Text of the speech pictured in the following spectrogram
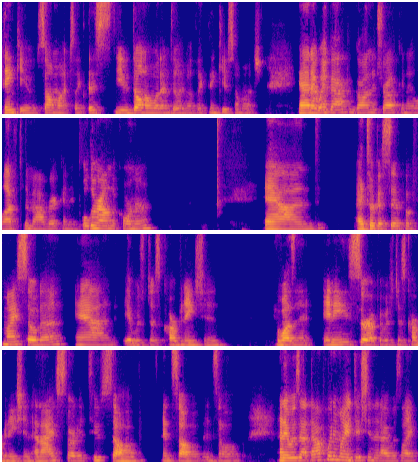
Thank you so much. Like this, you don't know what I'm dealing with. Like, thank you so much. And I went back and got in the truck and I left the Maverick and I pulled around the corner and I took a sip of my soda and it was just carbonation. It wasn't any syrup, it was just carbonation. And I started to sob and sob and sob. And it was at that point in my addiction that I was like,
